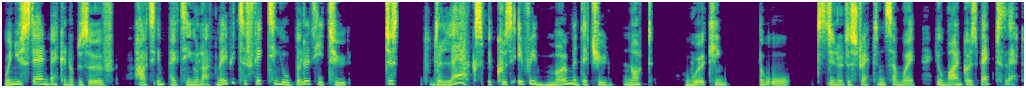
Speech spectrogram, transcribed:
When you stand back and observe how it's impacting your life, maybe it's affecting your ability to just relax because every moment that you're not working or, you know, distracted in some way, your mind goes back to that.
